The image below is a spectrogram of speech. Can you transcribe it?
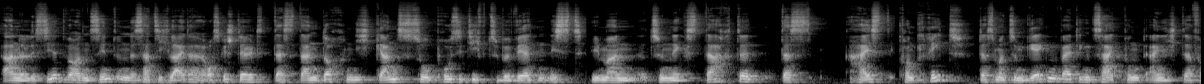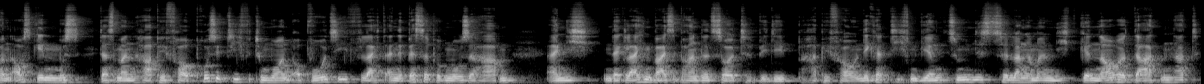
analysiert worden sind. Und es hat sich leider herausgestellt, dass dann doch nicht ganz so positiv zu bewerten ist, wie man zunächst dachte. Das heißt konkret, dass man zum gegenwärtigen Zeitpunkt eigentlich davon ausgehen muss, dass man HPV-positive Tumoren, obwohl sie vielleicht eine bessere Prognose haben, eigentlich in der gleichen Weise behandeln sollte wie die HPV-negativen Viren, zumindest solange man nicht genaue Daten hat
